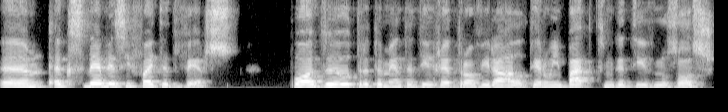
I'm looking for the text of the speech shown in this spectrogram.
Um, a que se deve esse efeito adverso? Pode o tratamento antirretroviral ter um impacto negativo nos ossos,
